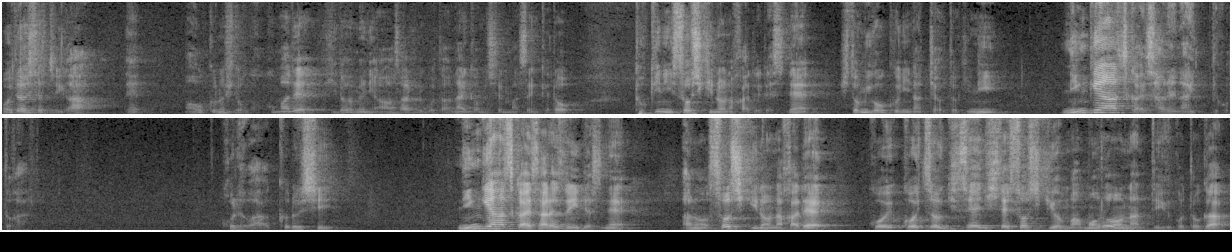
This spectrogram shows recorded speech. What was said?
私たちがねまあ、多くの人ここまでひどい目に遭わされることはないかもしれませんけど時に組織の中でですね瞳ごくになっちゃう時に人間扱いされないってことがある。これは苦しい。人間扱いされずにですねあの組織の中でこいこいつを犠牲にして組織を守ろうなんていうことが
